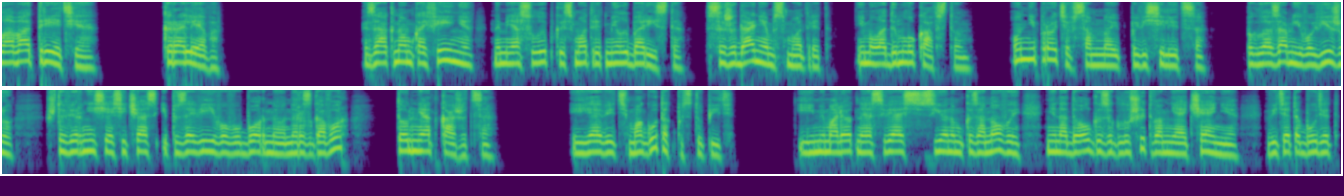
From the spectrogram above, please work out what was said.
Глава третья. Королева. За окном кофейни на меня с улыбкой смотрит милый бариста, с ожиданием смотрит и молодым лукавством. Он не против со мной повеселиться. По глазам его вижу, что вернись я сейчас и позови его в уборную на разговор, то он не откажется. И я ведь могу так поступить. И мимолетная связь с юным Казановой ненадолго заглушит во мне отчаяние, ведь это будет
